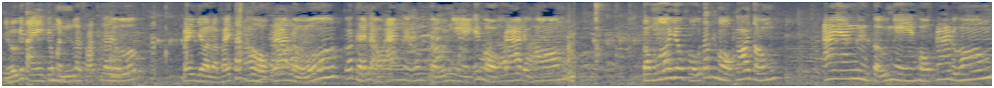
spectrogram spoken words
giữ cái tay cho mình là sạch là được. Bây giờ là phải tách hột ra nữa. Có thể nào ăn này không? Tự nhè cái hột ra được không? Tùng ơi vô phụ tách hột coi tùng. Ai ăn thì tự nhè hột ra được không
